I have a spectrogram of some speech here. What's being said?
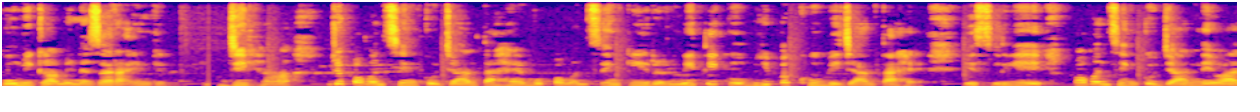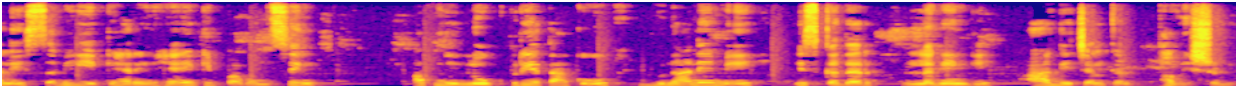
भूमिका में नज़र आएँगे। जी हाँ जो पवन सिंह को जानता है, वो पवन सिंह की रणनीति को भी बखूबी जानता है। इसलिए पवन सिंह को जानने वाले सभी ये कह रहे हैं कि पवन सिंह अपनी लोकप्रियता को भुनाने में इस कदर लगेंगे आगे चलकर भविष्य में।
